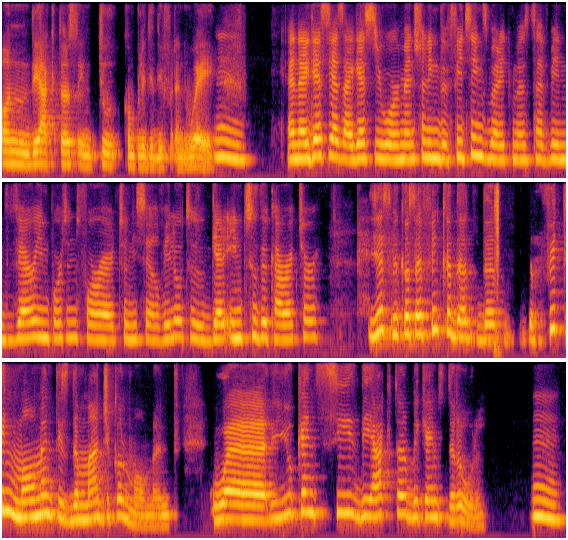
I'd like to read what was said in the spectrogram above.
on the actors in two completely different way. Mm. And I guess yes, I guess you were mentioning the fittings, but it must have been very important for Toni Servillo to get into the character. Yes, because I think that the, the fitting moment is the magical moment where you can see the actor becomes the role. Mm.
